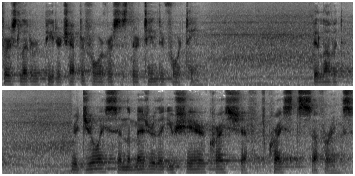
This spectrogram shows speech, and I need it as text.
First letter of Peter, chapter 4, verses 13 through 14. Beloved, rejoice in the measure that you share Christ's sufferings.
